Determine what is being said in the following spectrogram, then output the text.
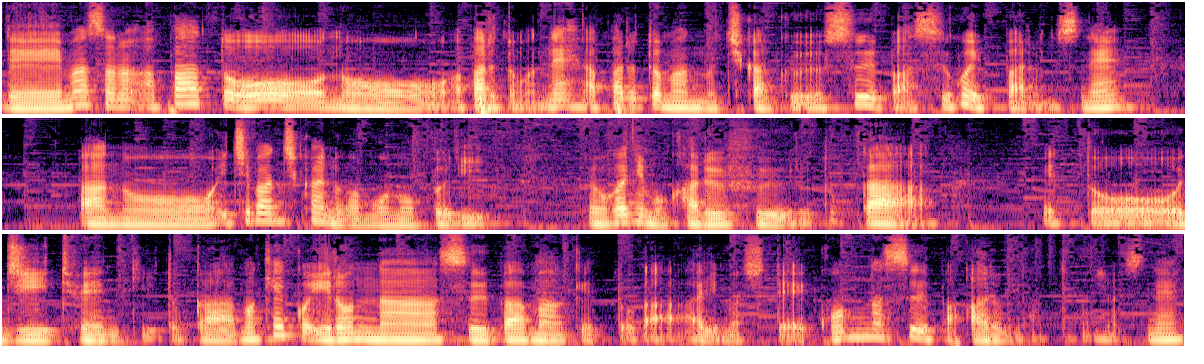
い、でまあそのアパートのアパルトマンねアパルトマンの近くスーパーすごいいっぱいあるんですね。あの一番近いのがモノプリ他にもカルフールとかえっと、G20 とか、まあ、結構いろんなスーパーマーケットがありまして、こんなスーパーあるんだって感じなんですね。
